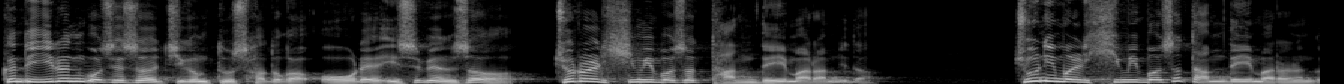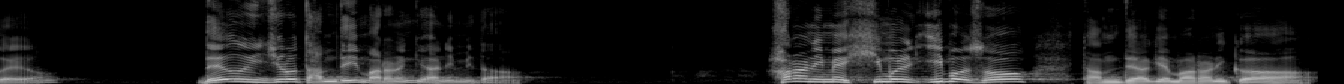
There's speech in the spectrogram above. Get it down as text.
그런데 이런 곳에서 지금 두 사도가 오래 있으면서 주를 힘입어서 담대히 말합니다. 주님을 힘입어서 담대히 말하는 거예요. 내 의지로 담대히 말하는 게 아닙니다. 하나님의 힘을 입어서 담대하게 말하니까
